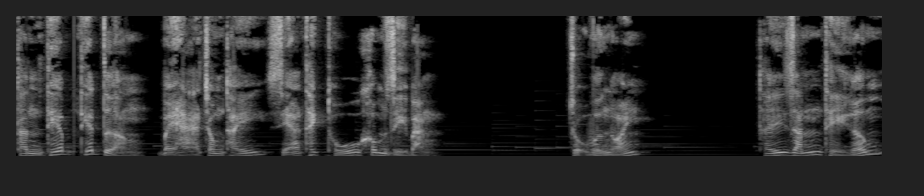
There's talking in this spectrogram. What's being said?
Thần thiếp, thiết tưởng, bệ hạ trông thấy sẽ thích thú không gì bằng. Trụ vương nói, thấy rắn thì gớm,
